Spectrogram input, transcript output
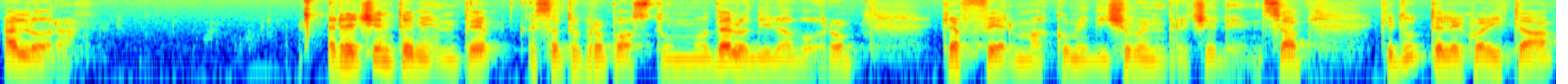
Allora, recentemente è stato proposto un modello di lavoro che afferma, come dicevo in precedenza, che tutte le qualità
